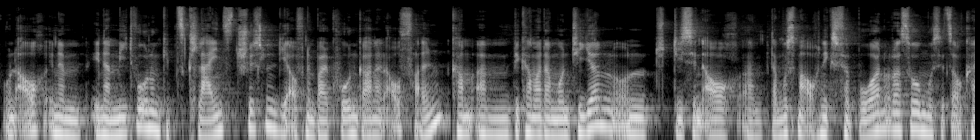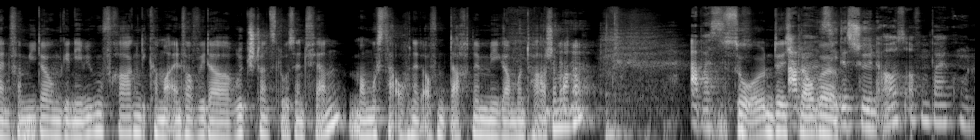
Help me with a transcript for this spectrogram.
Und auch in, einem, in einer Mietwohnung gibt's Kleinstschüsseln, die auf einem Balkon gar nicht auffallen. Kann, ähm, die kann man da montieren und die sind auch, ähm, da muss man auch nichts verbohren oder so, muss jetzt auch keinen Vermieter um Genehmigung fragen. Die kann man einfach wieder rückstandslos entfernen. Man muss da auch nicht auf dem Dach eine mega Montage machen. Aber, so, und ich glaube, sieht es schön aus auf dem Balkon?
